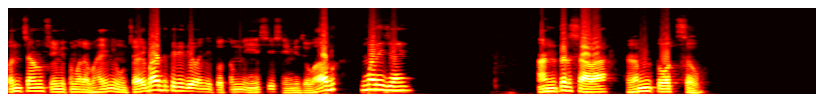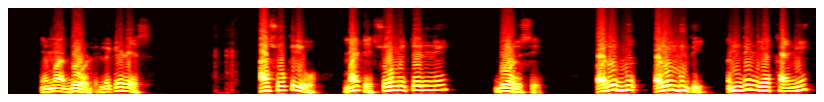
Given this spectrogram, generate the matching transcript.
પંચાણું સેમી તમારા ભાઈની ઊંચાઈ બાદ કરી દેવાની તો તમને એસી સેમી જવાબ મળી જાય. આંતરશાળા રમતોત્સવ. એમાં દોડ એટલે કે રેસ. આ છોકરીઓ માટે સો મીટરની દોડ છે. અરુંધ, અરુંધતી અંતિમ રેખાની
